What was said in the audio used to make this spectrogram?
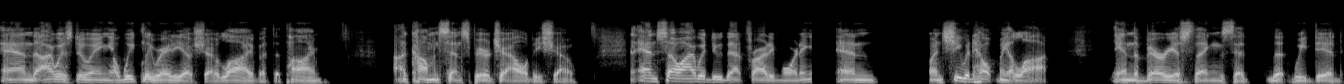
And I was doing a weekly radio show live at the time, a common sense spirituality show. And so I would do that Friday morning. And and she would help me a lot in the various things that that we did.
